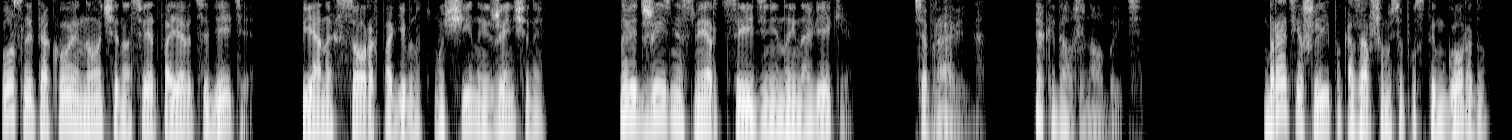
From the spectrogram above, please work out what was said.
После такой ночи на свет появятся дети. В пьяных ссорах погибнут мужчины и женщины. Но ведь жизнь и смерть соединены навеки. Все правильно. Так и должно быть. Братья шли по казавшемуся пустым городу.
